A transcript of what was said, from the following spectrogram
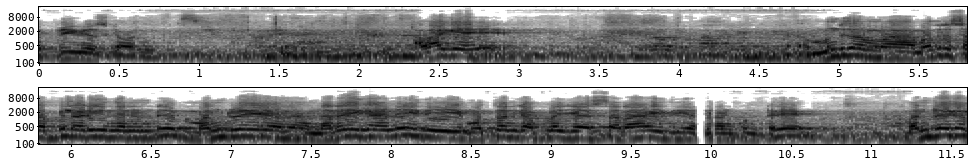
the previous government. అలాగే ముందుగా మా మొదటి సభ్యులు అడిగింది ఏంటంటే మన్రేగా నరేగానే ఇది మొత్తానికి అప్లై చేస్తారా? ఇది అని అనుకుంటే MNREGA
